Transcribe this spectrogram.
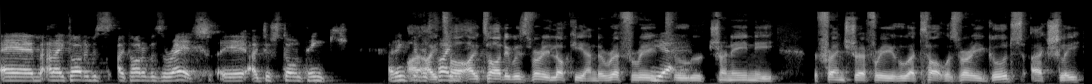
Um, and I thought it was I thought it was a red. Uh, I just don't think. I think I, I thought I thought it was very lucky, and the referee yeah. to Trainini, the French referee, who I thought was very good actually,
